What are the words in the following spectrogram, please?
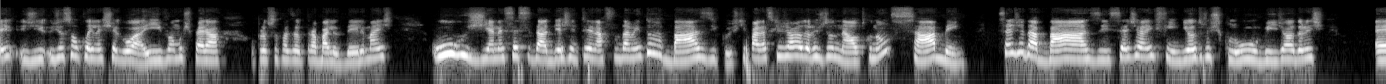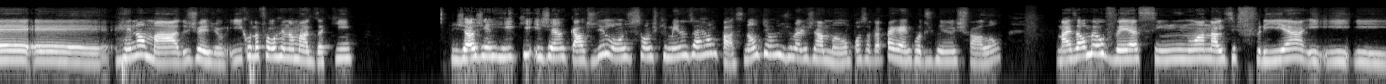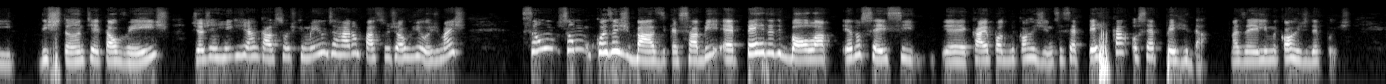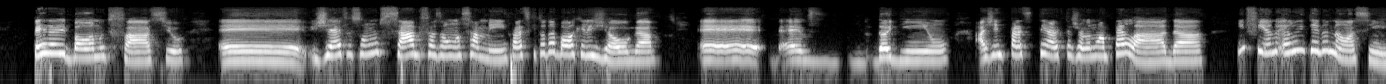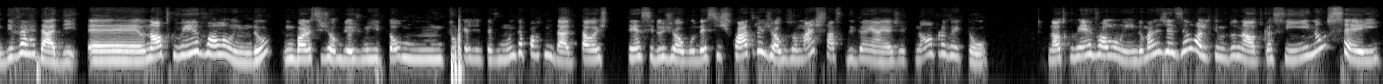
Gilson Kleiner chegou aí, vamos esperar o professor fazer o trabalho dele, mas urge a necessidade de a gente treinar fundamentos básicos que parece que os jogadores do Náutico não sabem, seja da base, seja, enfim, de outros clubes, jogadores é, é, renomados, vejam. E quando eu falo renomados aqui, Jorge Henrique e Jean Carlos, de longe, são os que menos erram passe. Não tenho os números na mão, posso até pegar enquanto os meninos falam. Mas, ao meu ver, assim, numa análise fria e, e, e distante, talvez. Jorge Henrique e Jean Carlos são os que menos erraram passos no jogo de hoje, mas são, são coisas básicas, sabe? É perda de bola. Eu não sei se é, Caio pode me corrigir, não sei se é perca ou se é perda, mas aí ele me corrige depois. Perda de bola é muito fácil. É, Jefferson não sabe fazer um lançamento. Parece que toda bola que ele joga é, é doidinho. A gente parece que tem hora que tá jogando uma pelada. Enfim, eu, eu não entendo não, assim, de verdade. É, o Náutico vem evoluindo, embora esse jogo de hoje me irritou muito, porque a gente teve muita oportunidade. Talvez tenha sido o jogo desses quatro jogos o mais fácil de ganhar e a gente não aproveitou. O Náutico vem evoluindo, mas às vezes eu olho o time do Náutico assim e não sei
